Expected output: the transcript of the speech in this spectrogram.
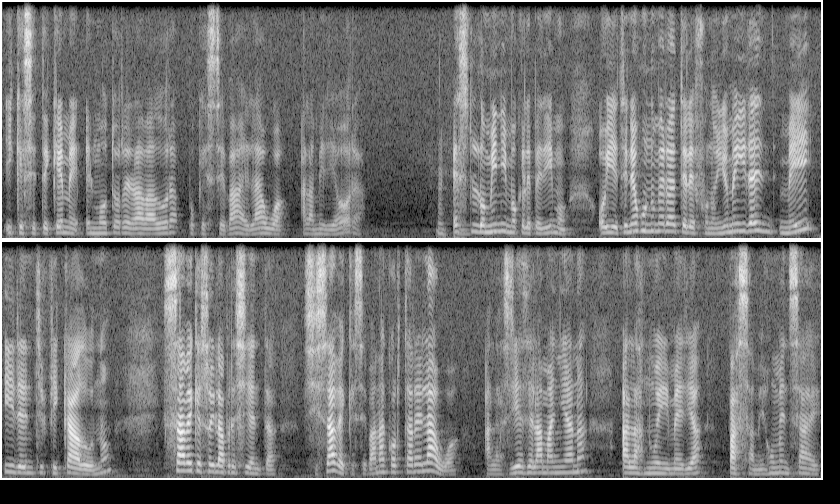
y que se te queme el motor de la lavadora porque se va el agua a la media hora. Es lo mínimo que le pedimos. Oye, tienes un número de teléfono, yo me, me he identificado, ¿no? Sabe que soy la presidenta si sabe que se van a cortar el agua a las 10 de la mañana, a las 9 y media, pásame un mensaje.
